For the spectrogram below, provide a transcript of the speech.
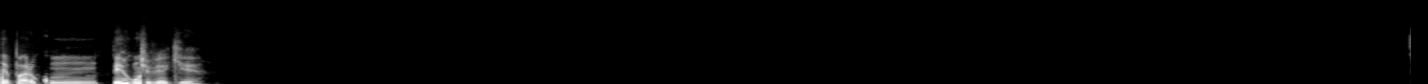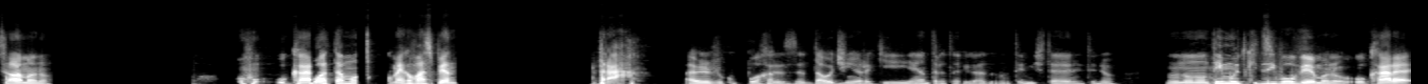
deparo com perguntas. Deixa eu ver aqui. Sei lá, mano. O, cara bota a mão. Como é que eu faço pra entrar? Aí eu fico, porra, dá o dinheiro aqui e entra, tá ligado? Não tem mistério, entendeu? Não, não, tem muito o que desenvolver, mano. O cara.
